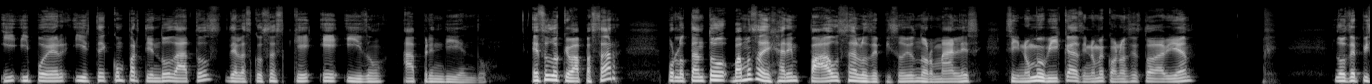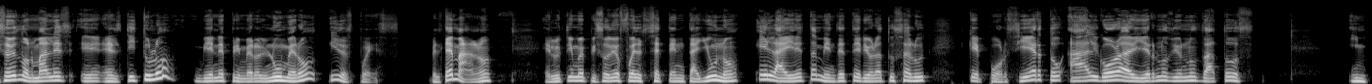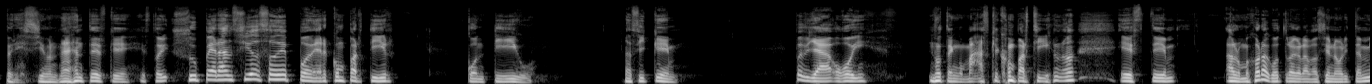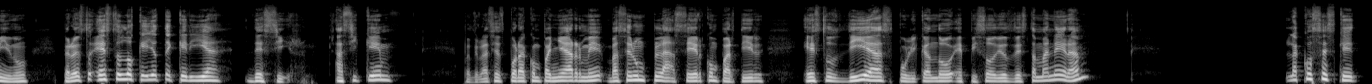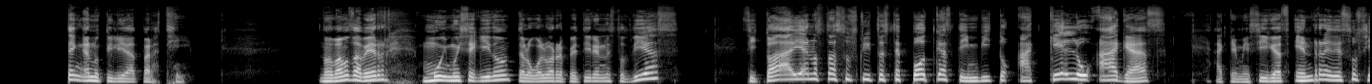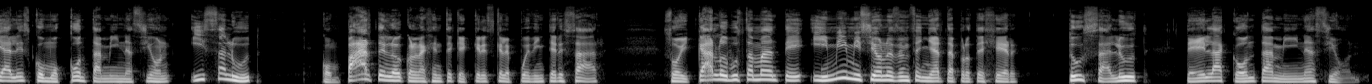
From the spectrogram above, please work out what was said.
Y, poder irte compartiendo datos de las cosas que he ido aprendiendo. Eso es lo que va a pasar. Por lo tanto, vamos a dejar en pausa los episodios normales. Si no me ubicas, si no me conoces todavía. Los episodios normales, en el título, viene primero el número y después el tema, ¿no? El último episodio fue el 71. El aire también deteriora tu salud. Que por cierto, Al Gore ayer nos dio unos datos impresionantes que estoy súper ansioso de poder compartir contigo. Así que, pues ya hoy no tengo más que compartir, ¿no? Este, a lo mejor hago otra grabación ahorita mismo, pero esto, esto es lo que yo te quería decir. Así que, pues gracias por acompañarme. Va a ser un placer compartir estos días publicando episodios de esta manera. La cosa es que tengan utilidad para ti. Nos vamos a ver muy, muy seguido. Te lo vuelvo a repetir en estos días. Si todavía no estás suscrito a este podcast, te invito a que lo hagas a que me sigas en redes sociales como Contaminación y Salud. Compártelo con la gente que crees que le puede interesar. Soy Carlos Bustamante y mi misión es enseñarte a proteger tu salud de la contaminación.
